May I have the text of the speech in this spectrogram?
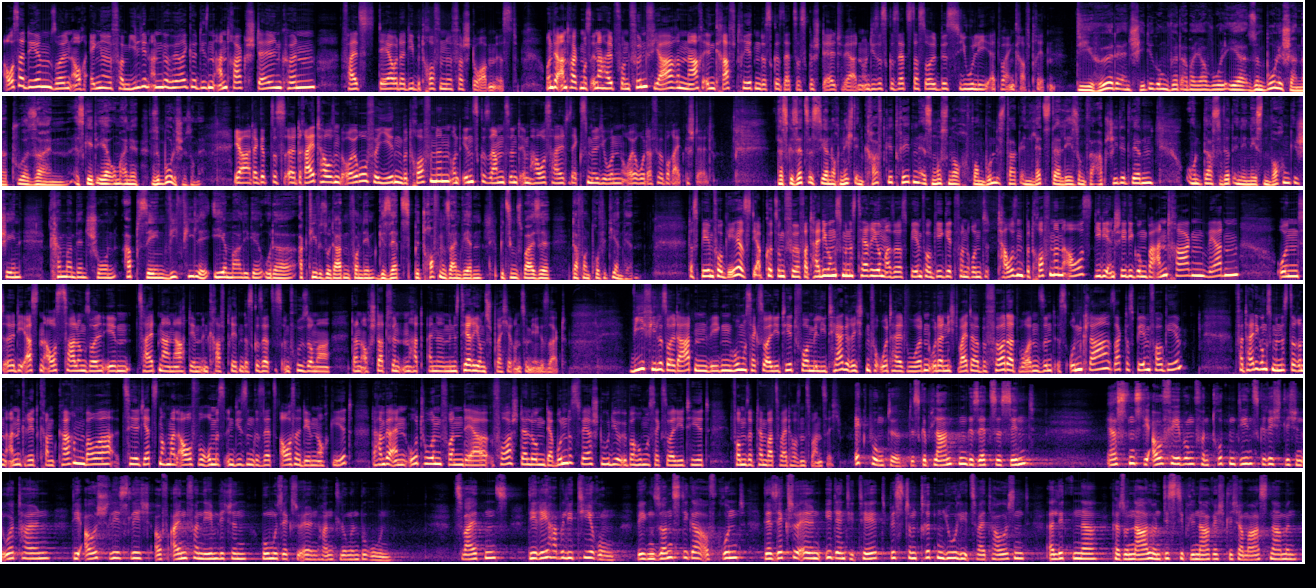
Außerdem sollen auch enge Familienangehörige diesen Antrag stellen können, falls der oder die Betroffene verstorben ist. Und der Antrag muss innerhalb von fünf Jahren nach Inkrafttreten des Gesetzes gestellt werden. Und dieses Gesetz, das soll bis Juli etwa in Kraft treten. Die Höhe der Entschädigung wird aber ja wohl eher symbolischer Natur sein. Es geht eher um eine symbolische Summe. Ja, da gibt es äh, 3000 Euro für jeden Betroffenen und insgesamt sind im Haushalt 6 Millionen Euro dafür bereitgestellt. Das Gesetz ist ja noch nicht in Kraft getreten. Es muss noch vom Bundestag in letzter Lesung verabschiedet werden. Und das wird in den nächsten Wochen geschehen. Kann man denn schon absehen, wie viele ehemalige oder aktive Soldaten von dem Gesetz betroffen sein werden, beziehungsweise davon profitieren werden? Das BMVG ist die Abkürzung für Verteidigungsministerium. Also das BMVG geht von rund 1000 Betroffenen aus, die die Entschädigung beantragen werden. Und äh, die ersten Auszahlungen sollen eben zeitnah nach dem Inkrafttreten des Gesetzes im Frühsommer dann auch stattfinden, hat eine Ministeriumssprecherin zu mir gesagt. Wie viele Soldaten wegen Homosexualität vor Militärgerichten verurteilt wurden oder nicht weiter befördert worden sind, ist unklar, sagt das BMVG. Verteidigungsministerin Annegret Kramp-Karrenbauer zählt jetzt nochmal auf, worum es in diesem Gesetz außerdem noch geht. Da haben wir einen O-Ton von der Vorstellung der Bundeswehrstudie über Homosexualität vom September 2020. Eckpunkte des geplanten Gesetzes sind erstens die Aufhebung von truppendienstgerichtlichen Urteilen, die ausschließlich auf einvernehmlichen homosexuellen Handlungen beruhen. Zweitens die Rehabilitierung wegen sonstiger aufgrund der sexuellen Identität bis zum 3. Juli 2000 erlittener personal- und disziplinarrechtlicher Maßnahmen,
